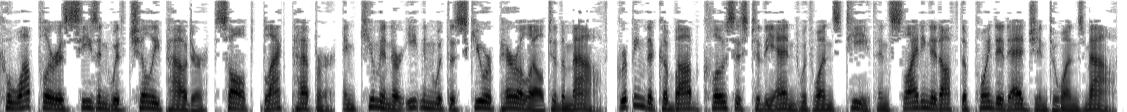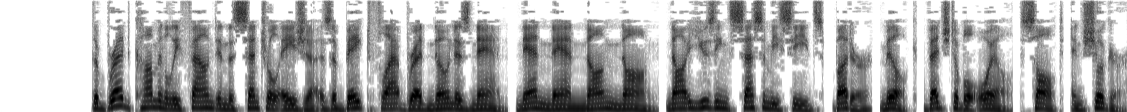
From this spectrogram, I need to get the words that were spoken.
Kawaplar is seasoned with chili powder, salt, black pepper, and cumin are eaten with the skewer parallel to the mouth, gripping the kebab closest to the end with one's teeth and sliding it off the pointed edge into one's mouth. The bread commonly found in the Central Asia is a baked flatbread known as nan, nan nan nong nong, na using sesame seeds, butter, milk, vegetable oil, salt, and sugar.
